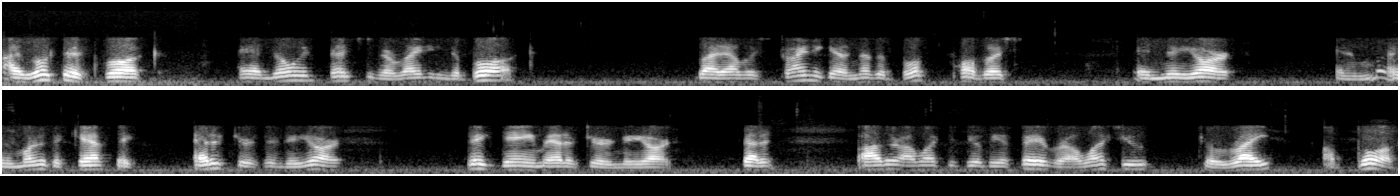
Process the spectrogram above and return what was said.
I wrote this book. I had no intention of writing the book, but I was trying to get another book published in New York, and, and one of the Catholic editors in New York, big name editor in New York, said, Father, I want you to do me a favor. I want you to write a book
